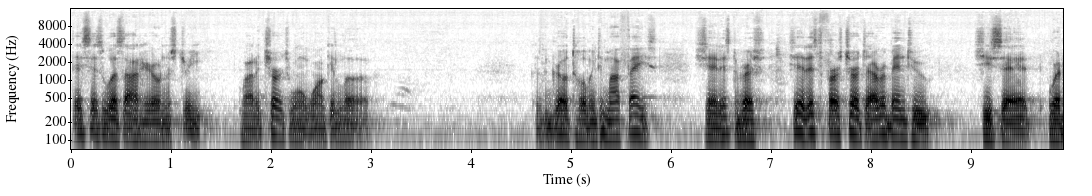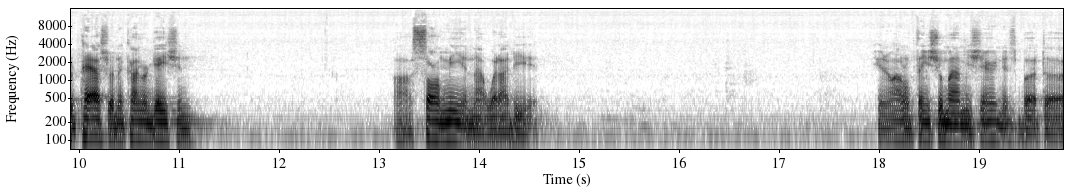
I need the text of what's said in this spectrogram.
this is what's out here on the street. why the church won't walk in love. Because the girl told me to my face. She said, it's the first." She said, "This the first church I've ever been to." She said, "Where the pastor and the congregation uh, saw me and not what I did." You know, I don't think she'll mind me sharing this, but uh,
